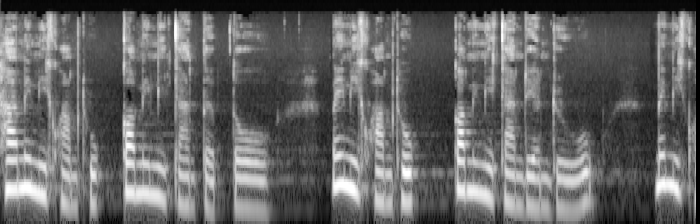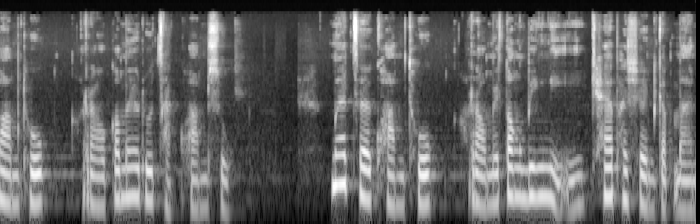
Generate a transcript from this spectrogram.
ถ้าไม่มีความทุกข์ก็ไม่มีการเติบโต ไม่มีความทุกข์ก็ไม่มีการเรียนรู้ ไม่มีความทุกข์ เราก็ไม่รู้จักความสุข เมื่อเจอความทุกข์เราไม่ต้องวิ่งหนีแค่เผชิญกับมัน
